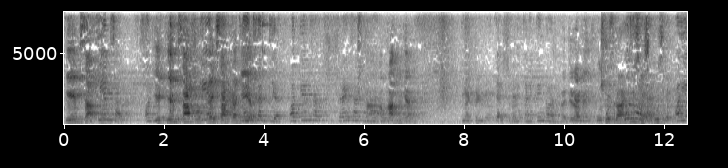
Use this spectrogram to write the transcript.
केम साफ़ कैम साथ और ये केम साफ़ वो क्रैंक साफ़ का गियर और कैम साथ हाँ अब हाथ में क्या है? कनेक्टिंग कनेक्टिंग रॉड रॉड नहीं। Push rod push rod push rod. और ये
